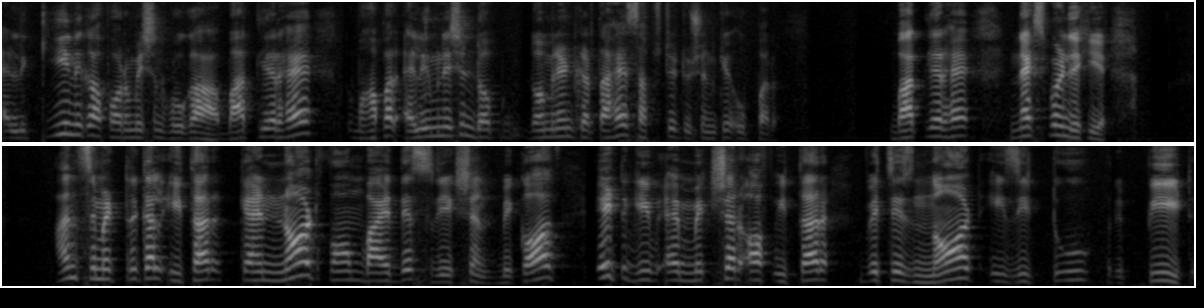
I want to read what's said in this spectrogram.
एल्कीन का फॉर्मेशन होगा। बात क्लियर है? तो वहाँ पर एलिमिनेशन डोमिनेट करता है सब्सटीट्यूशन के ऊपर। बात क्लियर है? नेक्स्ट पॉइंट देखिए। Unsymmetrical ether cannot form by this reaction because it give a mixture of ether which is not easy to repeat.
